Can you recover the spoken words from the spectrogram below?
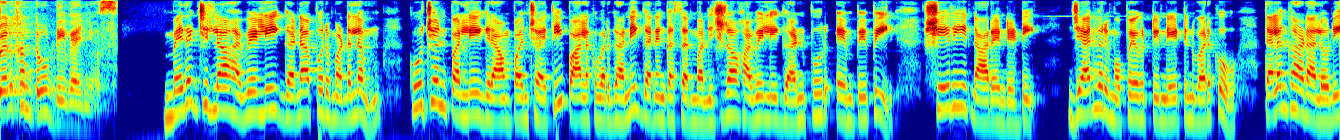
Welcome to DY news. Medak జిల్లా హవేలీ గణాపూర్ మండలం కూచన్పల్లి గ్రామ పంచాయతీ పాలకవర్గాన్ని ఘనంగా సన్మానించిన హవేలీ గణ్పూర్ ఎంపీపీ షేరి నారాయణ రెడ్డి జనవరి ముప్పై ఒకటి నేటి వరకు తెలంగాణలోని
